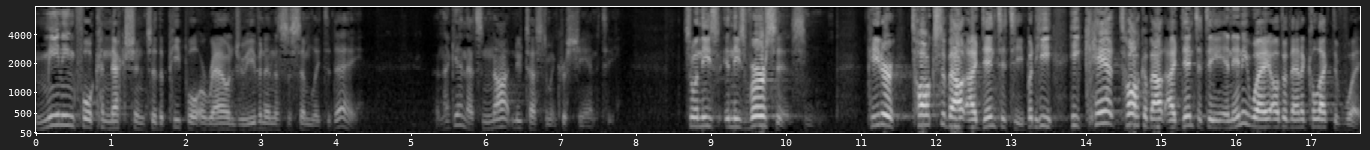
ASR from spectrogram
meaningful connection to the people around you, even in this assembly today. And again, that's not New Testament Christianity. So in these, in these verses, Peter talks about identity, but he, he can't talk about identity in any way other than a collective way.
